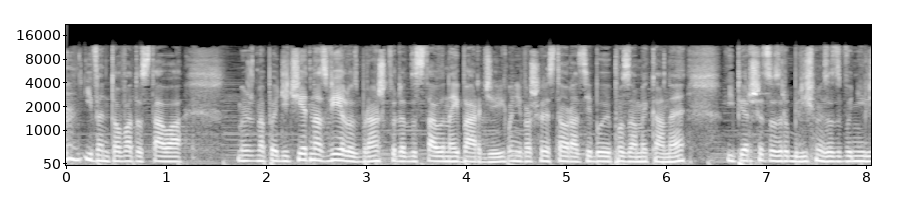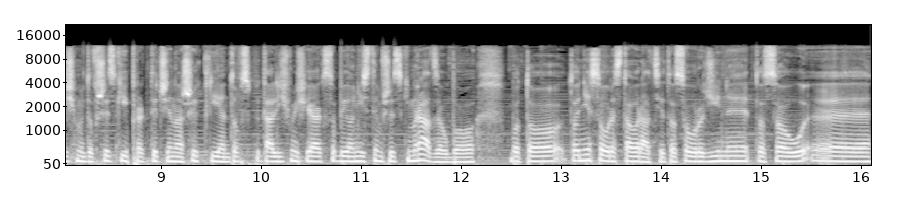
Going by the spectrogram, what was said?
eventowa dostała, można powiedzieć, jedna z wielu z branż, które dostały najbardziej, ponieważ restauracje były pozamykane i pierwsze co zrobiliśmy, zadzwoniliśmy do wszystkich praktycznie naszych klientów, spytaliśmy się, jak sobie oni z tym wszystkim radzą, bo, bo to, to nie są restauracje, to są rodziny, to są e,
